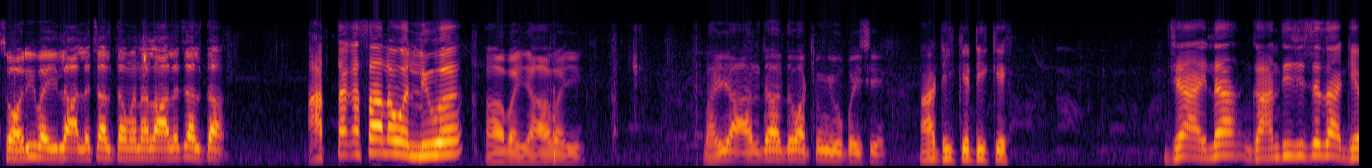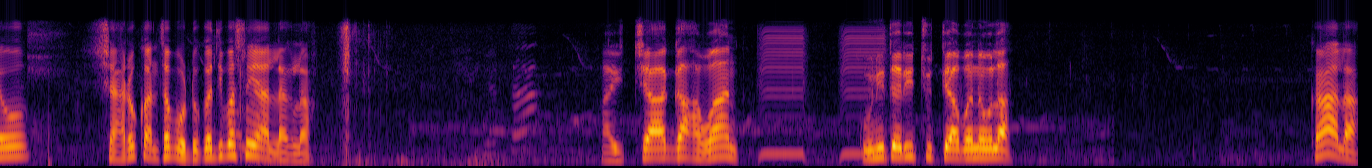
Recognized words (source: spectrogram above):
सॉरी बाई लाल चालता म्हणा लाल चालता. आत्ता कसा आला वल्लीवर हा बाई हा बाई भाई अर्ध अर्ध वाटून घेऊ पैसे. हा ठीक आहे ठीक आहे. जे आईला गांधीजीच्या जागेवर शाहरुख खानचा फोटो कधीपासून यायला लागला? आईच्या गावान कुणीतरी चुत्या बनवला. का आला?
